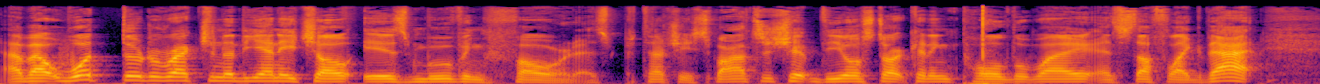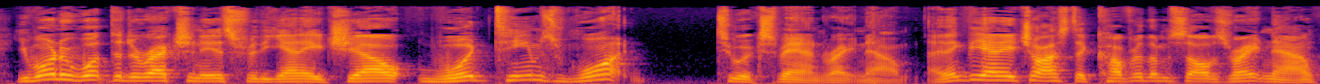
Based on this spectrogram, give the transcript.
about what the direction of the NHL is moving forward as potentially sponsorship deals start getting pulled away and stuff like that. You wonder what the direction is for the NHL. Would teams want to expand right now? I think the NHL has to cover themselves right now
